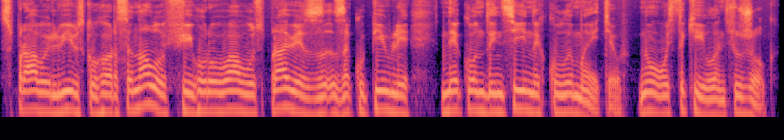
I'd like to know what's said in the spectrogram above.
справи Львівського арсеналу фігурував у справі з закупівлі неконденційних кулеметів. Ну, ось такий ланцюжок.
